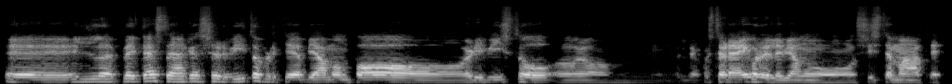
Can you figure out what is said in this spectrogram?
Eh, il playtest è anche servito perché abbiamo un po' rivisto uh, queste regole, le abbiamo sistemate.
